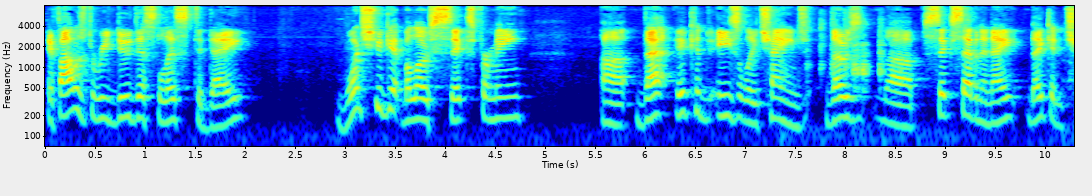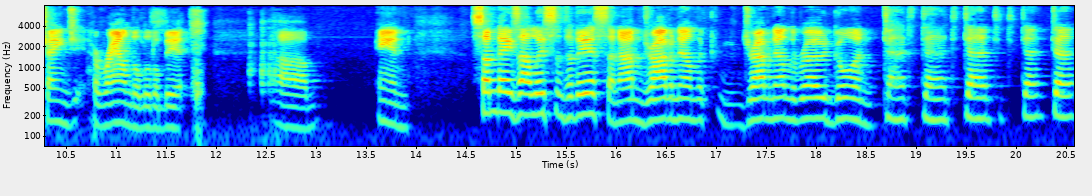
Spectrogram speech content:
if I was to redo this list today, once you get below six for me, uh, that it could easily change those uh, six, seven, and eight. They could change around a little bit, um, and some days I listen to this and I'm driving down the driving down the road going dun dun dun dun dun, dun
